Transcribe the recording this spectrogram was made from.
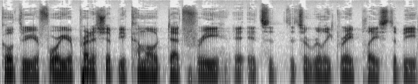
go through your four year apprenticeship, you come out debt free. It's a, it's a really great place to be.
